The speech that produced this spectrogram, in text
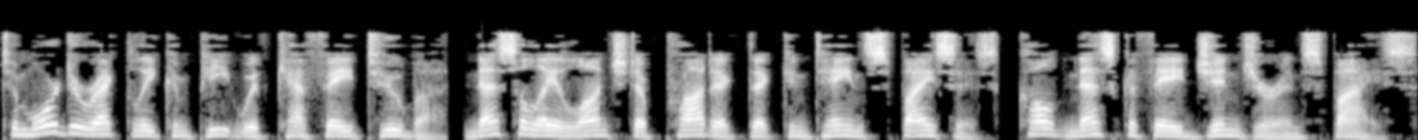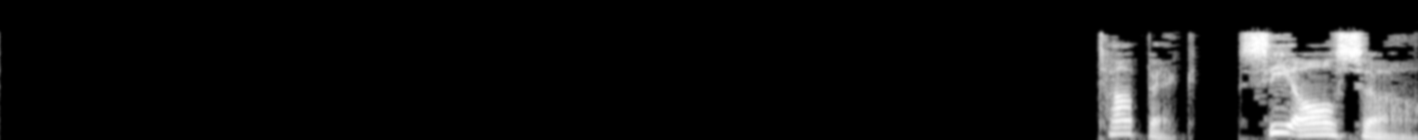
To more directly compete with Café Touba, Nestlé launched a product that contains spices, called Nescafé Ginger and Spice. See also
